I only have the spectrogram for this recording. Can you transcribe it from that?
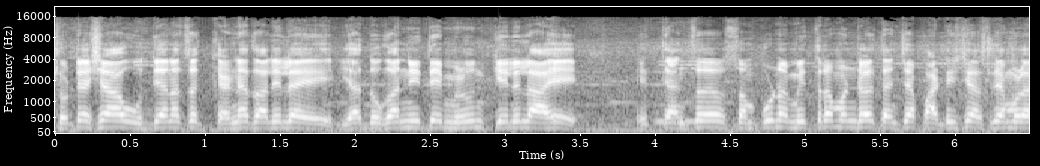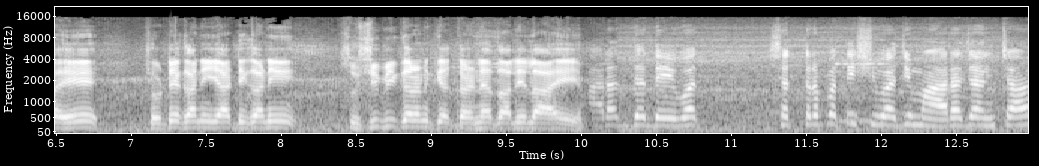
छोट्याशा उद्यानाचं करण्यात आलेलं आहे. या दोघांनी ते मिळून केलेलं आहे. हे त्यांचं संपूर्ण मित्रमंडळ त्यांच्या पाठीशी असल्यामुळं हे छोटेखानी या ठिकाणी सुशोभीकरण करण्यात आलेलं आहे. आराध्य दैवत छत्रपती शिवाजी महाराजांच्या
